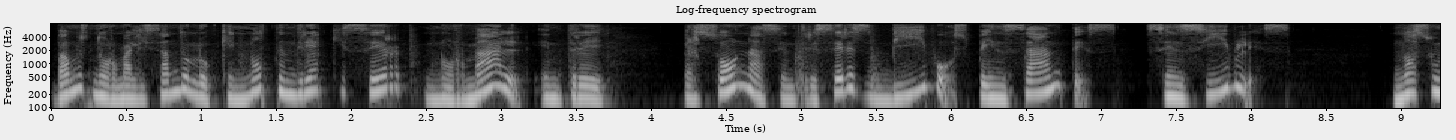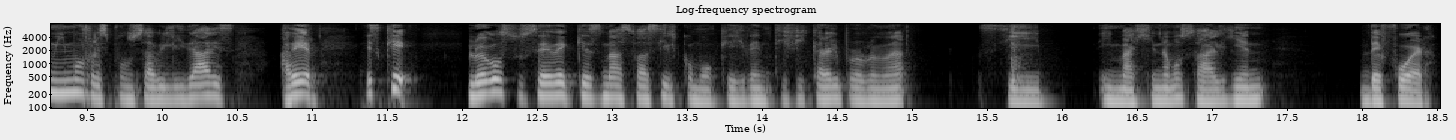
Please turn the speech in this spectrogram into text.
vamos normalizando lo que no tendría que ser normal entre personas, entre seres vivos, pensantes, sensibles. No asumimos responsabilidades. A ver, es que luego sucede que es más fácil como que identificar el problema si imaginamos a alguien de fuera.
